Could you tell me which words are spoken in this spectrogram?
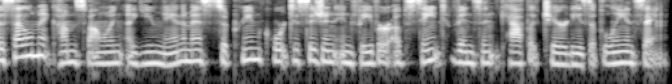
The settlement comes following a unanimous Supreme Court decision in favor of St. Vincent Catholic Charities of Lansing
